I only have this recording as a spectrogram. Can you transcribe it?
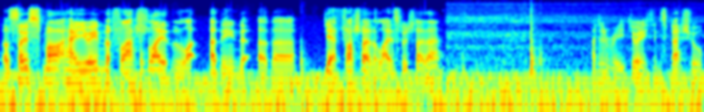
That's so smart how you aim the flashlight, the I mean, the, uh, the, yeah, flashlight, the light switch like that. I didn't really do anything special.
